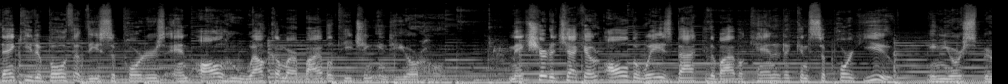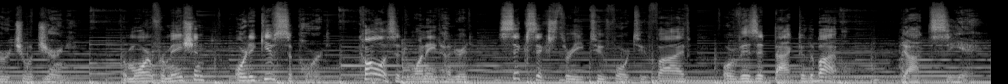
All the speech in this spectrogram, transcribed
Thank you to both of these supporters and all who welcome our Bible teaching into your home. Make sure to check out all the ways Back to the Bible Canada can support you in your spiritual journey. For more information or to give support, call us at 1 800 663 2425 or visit backtothebible.ca.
